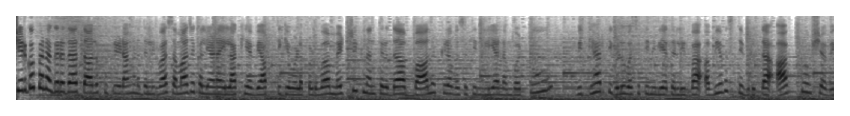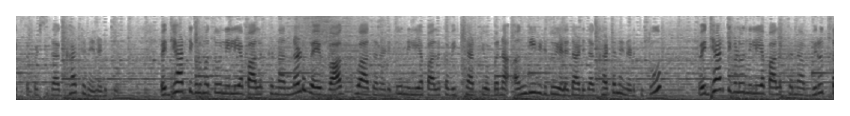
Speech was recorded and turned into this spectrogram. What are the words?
ಶಿರಗುಪ್ಪ ನಗರದ ತಾಲೂಕು ಕ್ರೀಡಾಂಗಣದಲ್ಲಿರುವ ಸಮಾಜ ಕಲ್ಯಾಣ ಇಲಾಖೆಯ ವ್ಯಾಪ್ತಿಗೆ ಒಳಪಡುವ ಮೆಟ್ರಿಕ್ ನಂತರದ ಬಾಲಕರ ವಸತಿ ನಿಲಯ ನಂಬರ್ ಟೂ, ವಿದ್ಯಾರ್ಥಿಗಳು ವಸತಿ ನಿಲಯದಲ್ಲಿರುವ ಅವ್ಯವಸ್ಥೆ ವಿರುದ್ಧ ಆಕ್ರೋಶ ವ್ಯಕ್ತಪಡಿಸಿದ ಘಟನೆ ನಡೆಯಿತು ವಿದ್ಯಾರ್ಥಿಗಳು ಮತ್ತು ನಿಲಯ ಪಾಲಕನ ನಡುವೆ ವಾಗ್ವಾದ ನಡೆದು ನಿಲಿಯ ಪಾಲಕ ವಿದ್ಯಾರ್ಥಿಯೊಬ್ಬನ ಅಂಗಿ ಹಿಡಿದು ಎಳೆದಾಡಿದ ಘಟನೆ ನಡೆದಿತು ವಿದ್ಯಾರ್ಥಿಗಳು ನಿಲಯ ಪಾಲಕನ ವಿರುದ್ಧ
